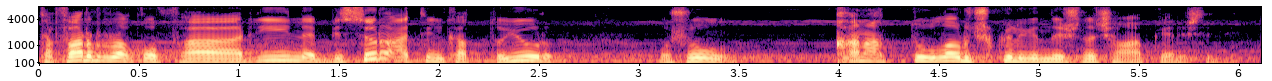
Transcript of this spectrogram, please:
тафаррaqu фарина бисур'атин каттуюр ушул канаттуулар учуп келгенде ушундай чаап келишти дейт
